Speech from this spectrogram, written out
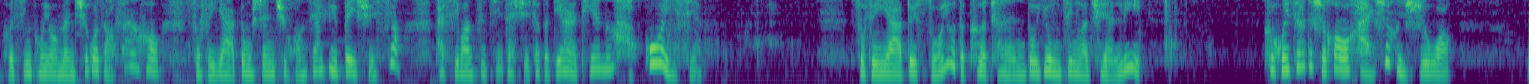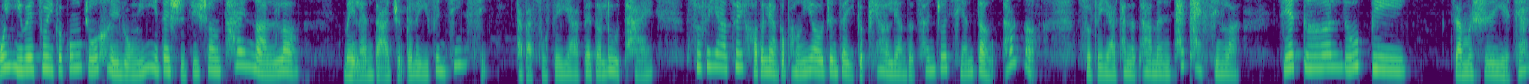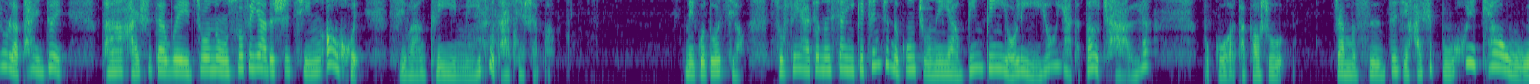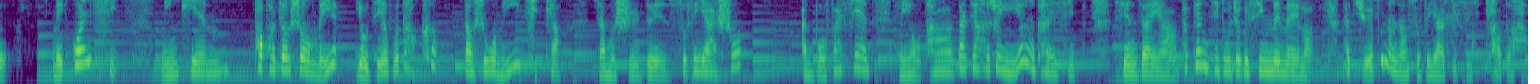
和新朋友们吃过早饭后，苏菲亚动身去皇家预备学校。她希望自己在学校的第二天能好过一些。苏菲亚对所有的课程都用尽了全力，可回家的时候还是很失望。我以为做一个公主很容易，但实际上太难了。美兰达准备了一份惊喜。他把苏菲亚带到露台，苏菲亚最好的两个朋友正在一个漂亮的餐桌前等她呢。苏菲亚看到他们太开心了。杰德、卢比、詹姆斯也加入了派对。他还是在为捉弄苏菲亚的事情懊悔，希望可以弥补他些什么。没过多久，苏菲亚就能像一个真正的公主那样彬彬有礼、优雅的倒茶了。不过，她告诉詹姆斯自己还是不会跳舞。没关系，明天泡泡教授没有有节舞蹈课，到时我们一起跳。詹姆斯对苏菲亚说：“安博发现没有他，大家还是一样开心。现在呀，他更嫉妒这个新妹妹了。他绝不能让苏菲亚比自己跳得好。”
